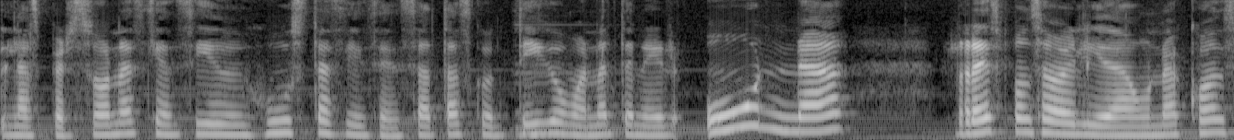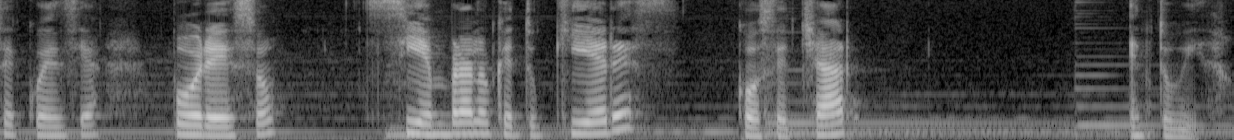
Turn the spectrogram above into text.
las personas que han sido injustas, insensatas contigo, van a tener una responsabilidad, una consecuencia. Por eso, siembra lo que tú quieres cosechar en tu vida.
